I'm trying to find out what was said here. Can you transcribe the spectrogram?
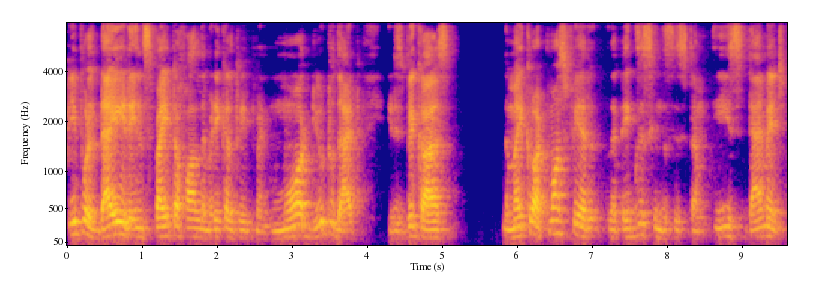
People died in spite of all the medical treatment. More due to that, it is because the micro atmosphere that exists in the system is damaged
